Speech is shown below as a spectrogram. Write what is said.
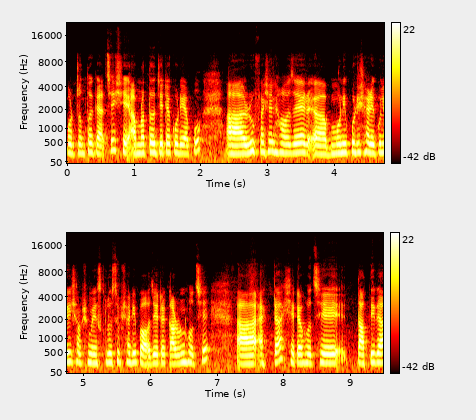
পর্যন্ত গেছে, সে, আমরা তো যেটা করি আপু রুফ ফ্যাশন হাউসের মণিপুরি শাড়িগুলি সবসময় এক্সক্লুসিভ শাড়ি পাওয়া যায়, এটার কারণ হচ্ছে একটা, সেটা হচ্ছে তাঁতিরা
